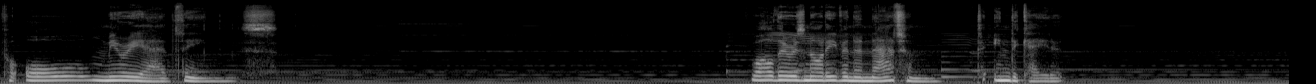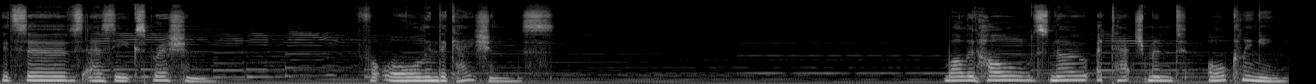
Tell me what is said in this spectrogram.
for all myriad things. While there is not even an atom to indicate it, it serves as the expression for all indications. While it holds no attachment or clinging.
